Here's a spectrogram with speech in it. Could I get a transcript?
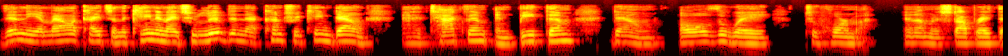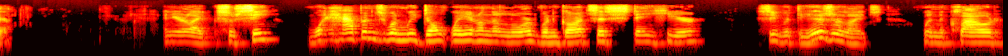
Then the Amalekites and the Canaanites who lived in that country came down and attacked them and beat them down all the way to Hormah. And I'm going to stop right there. And you're like, so see, what happens when we don't wait on the Lord, when God says, stay here? See, with the Israelites, when the cloud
